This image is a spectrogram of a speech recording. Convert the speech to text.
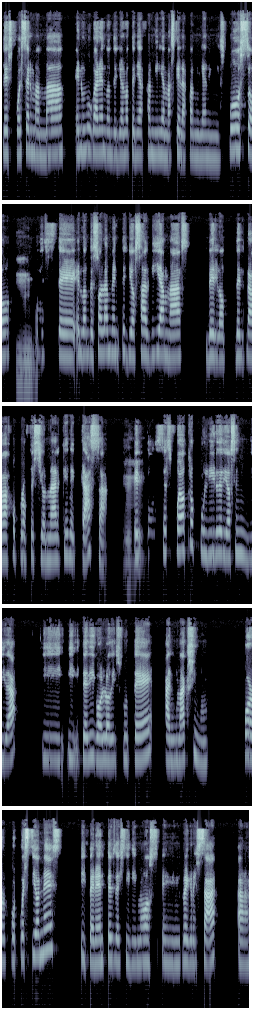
después ser mamá, en un lugar en donde yo no tenía familia más que la familia de mi esposo, mm. este, en donde solamente yo sabía más de lo, del trabajo profesional que de casa. Entonces fue otro pulir de Dios en mi vida y, y, te digo, lo disfruté al máximo. Por, por cuestiones diferentes decidimos eh, regresar a,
